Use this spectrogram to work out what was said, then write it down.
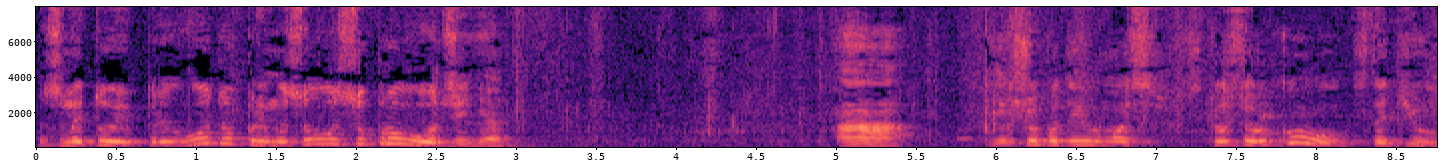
з метою приводу примусового супроводження. А якщо подивимось 140 статтю,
